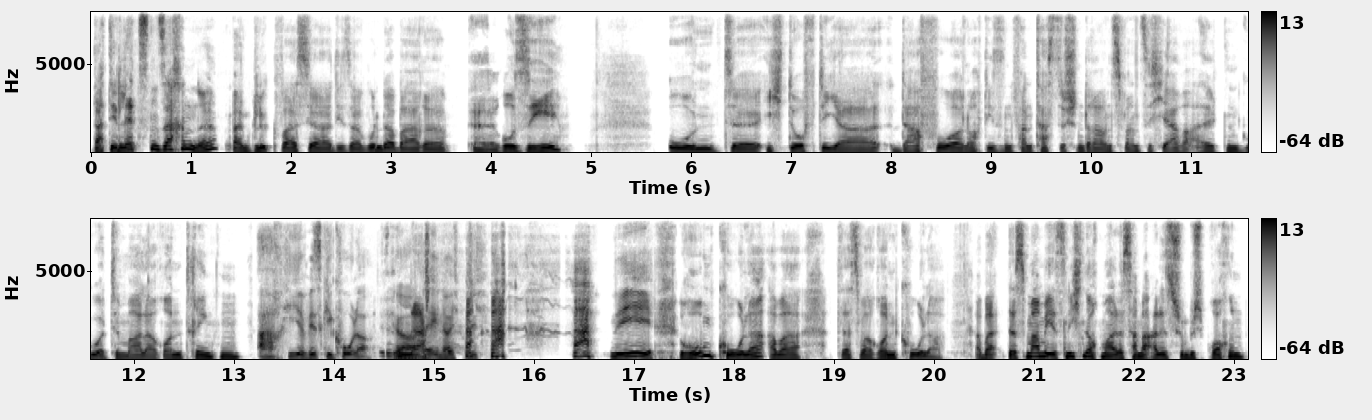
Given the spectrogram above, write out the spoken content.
nach den letzten Sachen, ne, beim Glück war es ja dieser wunderbare äh, Rosé. Und äh, ich durfte ja davor noch diesen fantastischen 23 Jahre alten Guatemala Ron trinken. Ach, hier, Whisky Cola. Ja, Na. erinnere ich mich. Ha, nee, Rum-Cola, aber das war Ron-Cola. Aber das machen wir jetzt nicht nochmal, das haben wir alles schon besprochen.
